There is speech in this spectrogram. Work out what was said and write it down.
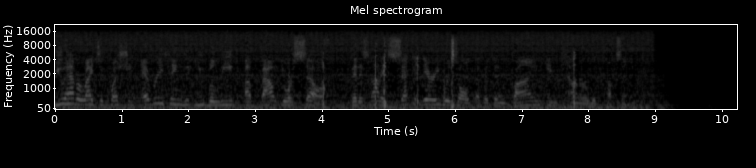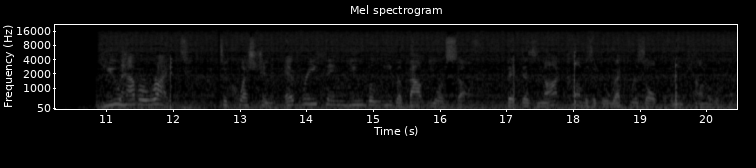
You have a right to question everything that you believe about yourself that is not a secondary result of a divine encounter with proximity. You have a right to question everything you believe about yourself that does not come as a direct result of an encounter with Him.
